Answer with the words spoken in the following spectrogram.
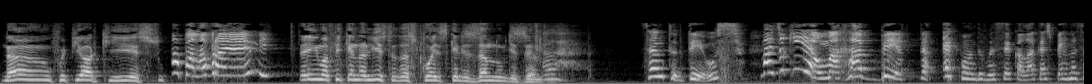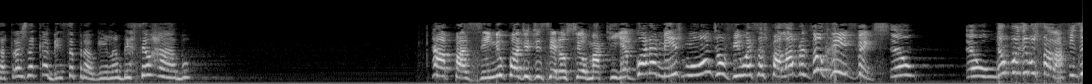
Não, foi pior que isso. a palavra M. Tem uma pequena lista das coisas que eles andam dizendo. Santo Deus. Mas o que é uma rabeta? É quando você coloca as pernas atrás da cabeça pra alguém lamber seu rabo. Rapazinho pode dizer ao seu Maqui agora mesmo onde ouviu essas palavras horríveis. Eu. Eu. Não podemos falar. Fizemos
